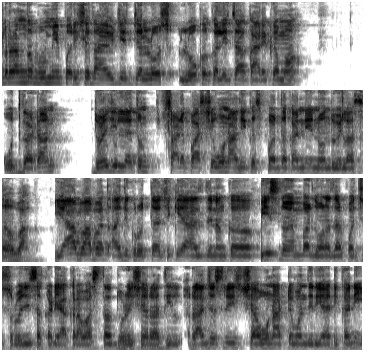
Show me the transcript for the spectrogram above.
रंगभूमी परिषद आयोजित जल्लोष लोककलेचा कार्यक्रम उद्घाटन. धुळे जिल्ह्यातून साडेपाचशेहून अधिक स्पर्धकांनी नोंदविला सहभाग. याबाबत अधिकृत की आज दिनांक वीस नोव्हेंबर दोन हजार पंचवीस रोजी सकाळी अकरा वाजता धुळे शहरातील राजश्री शाहू नाट्य मंदिर या ठिकाणी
